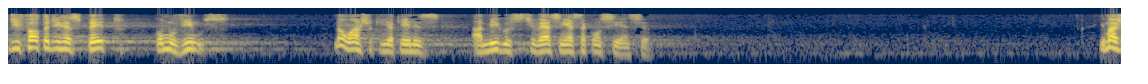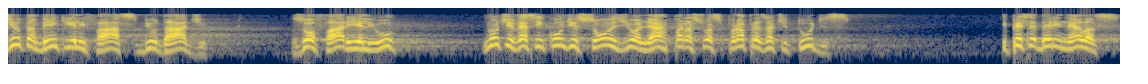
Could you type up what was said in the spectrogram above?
de falta de respeito, como vimos. Não acho que aqueles amigos tivessem essa consciência. Imagino também que ele faz, Bildade, Zofar e Eliú não tivessem condições de olhar para suas próprias atitudes e perceberem nelas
